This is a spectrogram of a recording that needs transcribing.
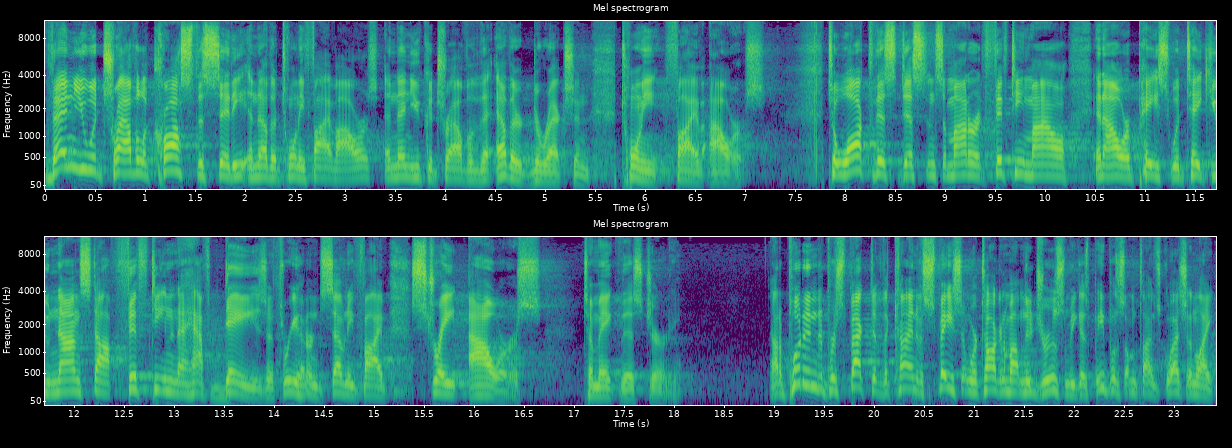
Then you would travel across the city another 25 hours, and then you could travel the other direction 25 hours. To walk this distance, a moderate 15 mile an hour pace would take you nonstop 15 and a half days or 375 straight hours to make this journey. Now, to put into perspective the kind of space that we're talking about in New Jerusalem, because people sometimes question, like,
